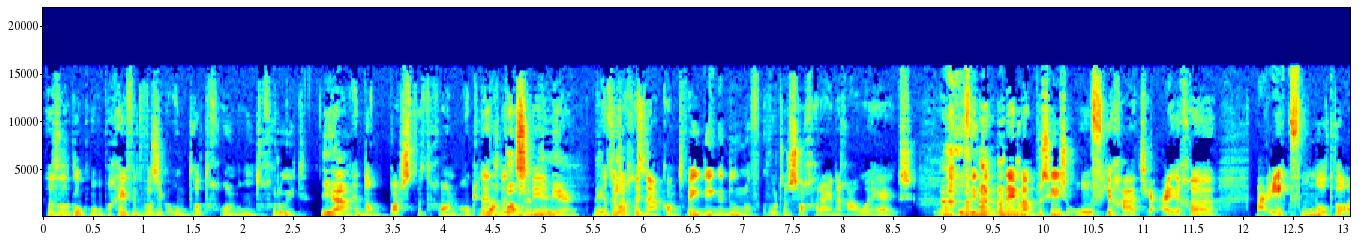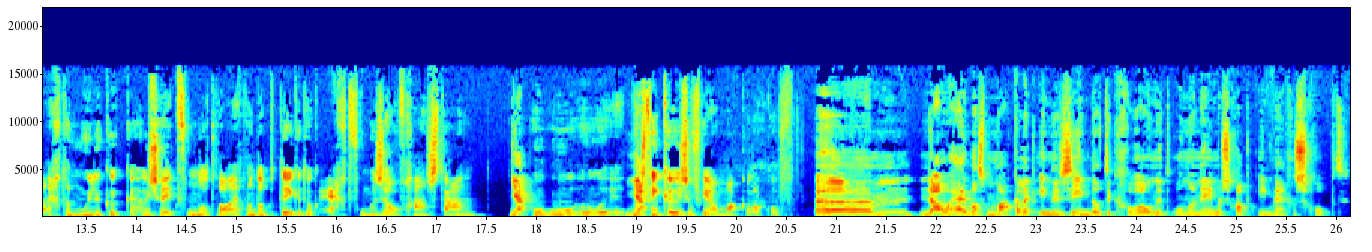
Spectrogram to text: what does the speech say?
Dat had ik ook, maar op een gegeven moment was ik ook dat gewoon ontgroeid. Ja, En dan past het gewoon ook dan letterlijk past het niet niet meer. meer. Nee, en toen dacht ik, nou, ik kan twee dingen doen. Of ik word een zagrijnige oude heks. Of in de, nee, maar precies. Of je gaat je eigen... Maar ik vond dat wel echt een moeilijke keuze. Ik vond dat wel echt... Want dat betekent ook echt voor mezelf gaan staan. Ja. Hoe, hoe, hoe, was Ja. die keuze voor jou makkelijk? Of? Ehm, nou, hij was makkelijk in de zin dat ik gewoon het ondernemerschap in ben geschopt.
